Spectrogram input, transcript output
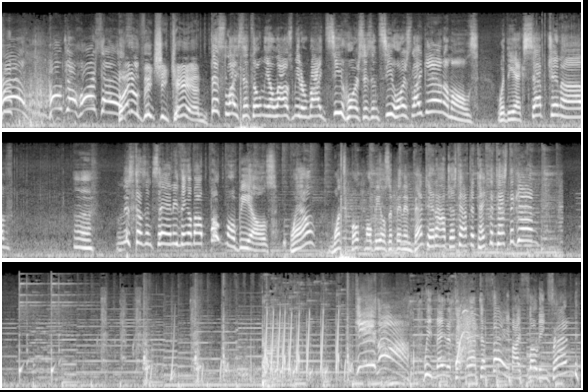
Hey! Hold your horses! I don't think she can. This license only allows me to ride seahorses and seahorse-like animals, with the exception of... Uh, this doesn't say anything about boatmobiles. Well, once boatmobiles have been invented, I'll just have to take the test again. Made it to Manta Fe, my floating friend.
